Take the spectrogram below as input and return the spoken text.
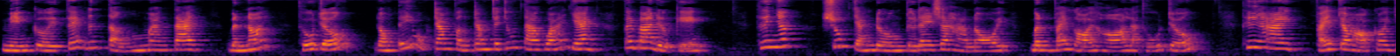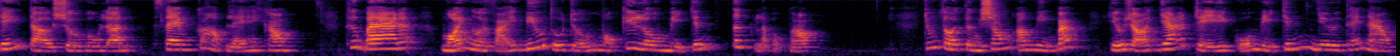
miệng cười tét đến tận mang tay. Bình nói, thủ trưởng, đồng ý 100% cho chúng ta quá gian với ba điều kiện. Thứ nhất, suốt chặng đường từ đây ra Hà Nội, mình phải gọi họ là thủ trưởng. Thứ hai, phải cho họ coi giấy tờ sự vụ lệnh, xem có hợp lệ hay không. Thứ ba đó, mỗi người phải biếu thủ trưởng một kg mì chính, tức là bột ngọt. Chúng tôi từng sống ở miền Bắc, hiểu rõ giá trị của mì chính như thế nào,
